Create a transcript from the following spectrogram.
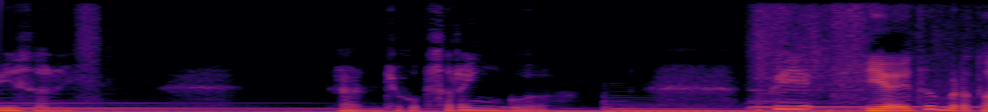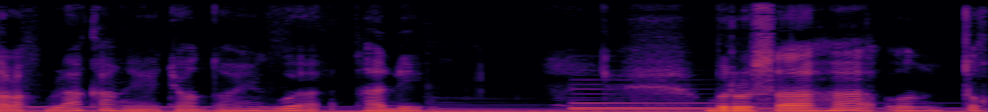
Bisa nih. Dan cukup sering gue tapi ya itu bertolak belakang ya. Contohnya gue tadi berusaha untuk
